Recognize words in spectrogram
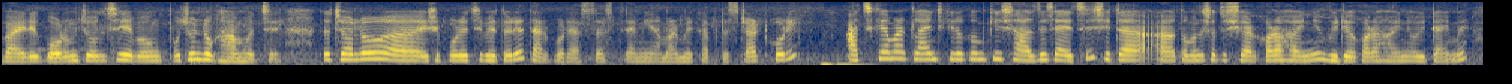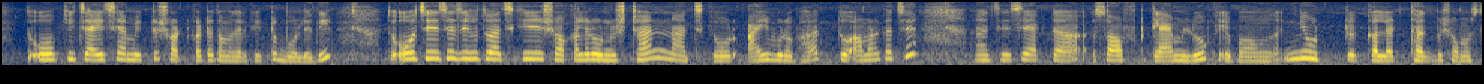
বাইরে গরম চলছে এবং প্রচণ্ড ঘাম হচ্ছে। তো চলো এসে পড়েছি ভেতরে, তারপরে আস্তে আস্তে আমি আমার মেকআপটা স্টার্ট করি। আজকে আমার ক্লায়েন্ট কীরকম কী সাজতে চাইছে সেটা তোমাদের সাথে শেয়ার করা হয়নি ভিডিও করা হয়নি ওই টাইমে তো ও কি চাইছে আমি একটু শর্টকাটে তোমাদেরকে একটু বলে দিই। তো ও চেয়েছে যেহেতু আজকে সকালের অনুষ্ঠান, আজকে ওর আই বুড়ো ভাত, তো আমার কাছে চেয়েছে একটা সফট গ্ল্যাম লুক এবং নিউট কালার থাকবে, সমস্ত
